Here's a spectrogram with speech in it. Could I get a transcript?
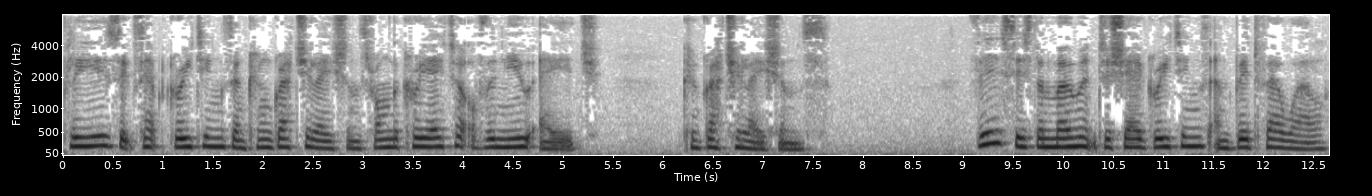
please accept greetings and congratulations from the creator of the new age. Congratulations. This is the moment to share greetings and bid farewell.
